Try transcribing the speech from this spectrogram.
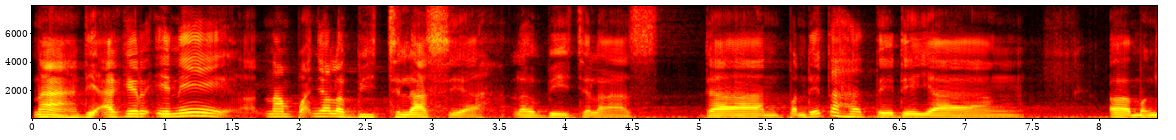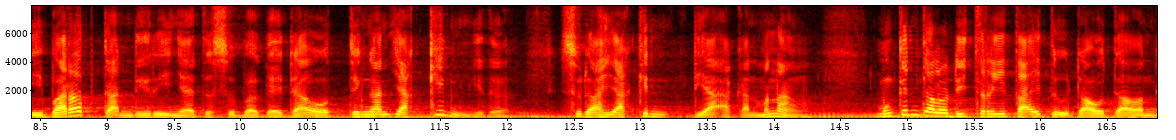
Nah, di akhir ini nampaknya lebih jelas ya, lebih jelas. Dan pendeta HTD yang uh, mengibaratkan dirinya itu sebagai Daud dengan yakin gitu. Sudah yakin dia akan menang. Mungkin kalau dicerita itu Daud lawan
